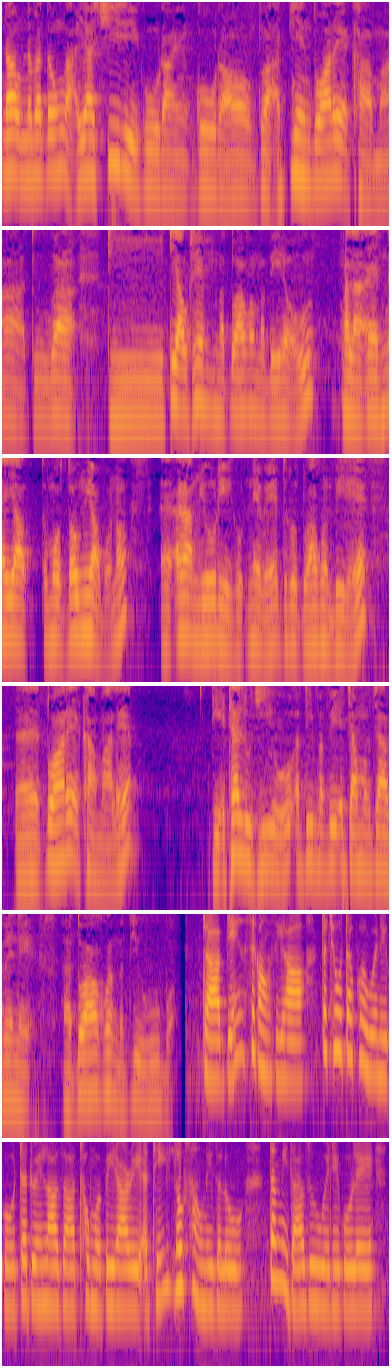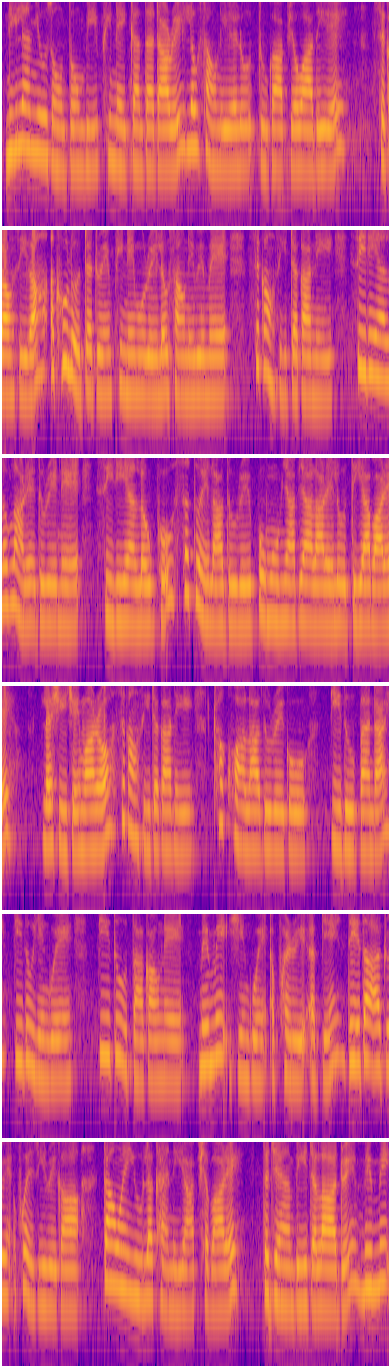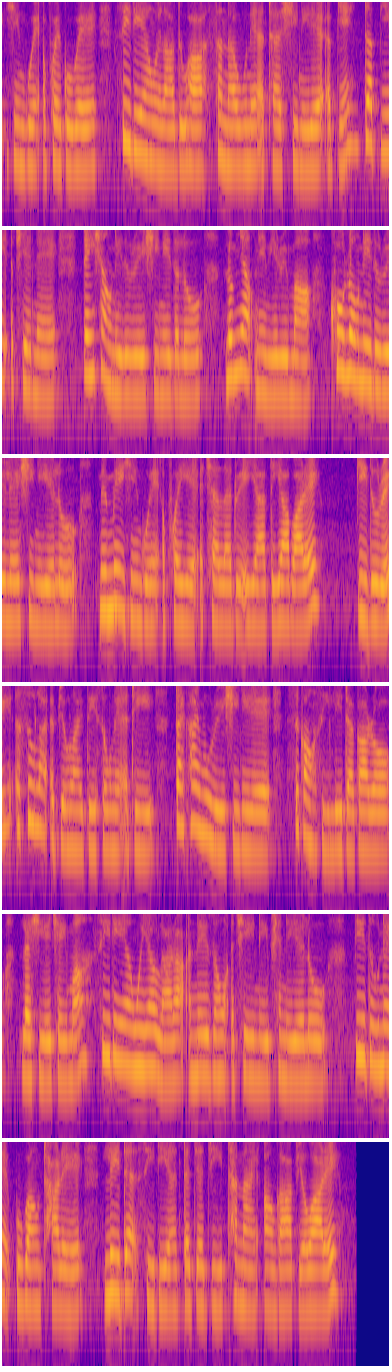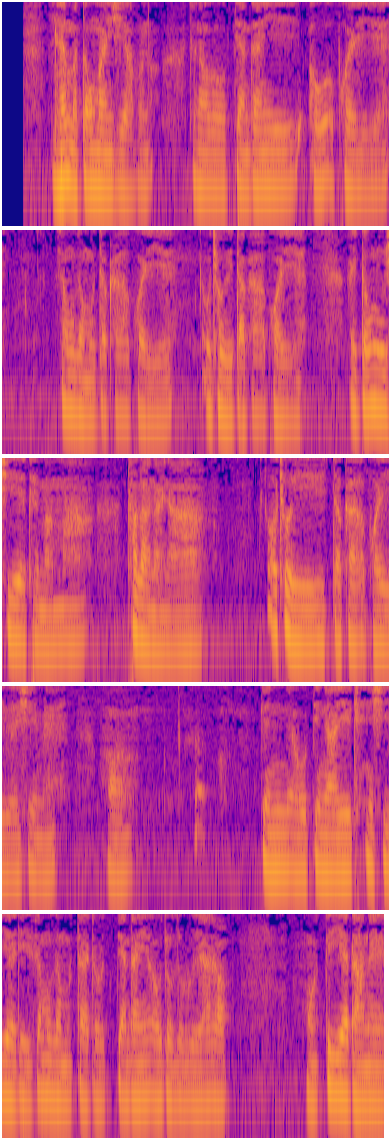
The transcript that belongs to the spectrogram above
နောက်နံပါတ်3ကအရာရှိတွေကိုတိုင်ကိုတော့သူကအပြင်သွားတဲ့အခါမှာသူကဒီတယောက်တည်းမသွားခွင့်မပေးတော့ဘူးဟလာအဲ2ယောက်သမုတ်3ယောက်ပေါ့နော်အဲအဲ့ဒါမျိုးတွေကိုနဲ့ပဲသူတို့သွားခွင့်ပေးတယ်အဲသွားတဲ့အခါမှာလည်း ဒီအထက်လူကြီးကိုအတိမပေးအကြောင်းမကြဘဲနဲ့သွားခွင့်မပြုဘူးပေါ့ဒါအပြင်စစ်ကောင်စီဟာတချို့တပ်ဖွဲ့ဝင်တွေကိုတက်တွင်လာစားထုံမပေးတာတွေအထိလှုပ်ဆောင်နေသလိုတပ်မိသားစုဝင်တွေကိုလည်းနီလန်မျိုးစုံသုံးပြီးဖိနှိပ်ကန်တက်တာတွေလှုပ်ဆောင်နေတယ်လို့သူကပြောပါသေးတယ်စစ်ကောင်စီကအခုလိုတက်တွင်ဖိနှိပ်မှုတွေလှုပ်ဆောင်နေပေမဲ့စစ်ကောင်စီတပ်ကနေစီဒီယန်လှုပ်လာတဲ့သူတွေနဲ့စီဒီယန်လှုပ်ဖို့ဆက်သွယ်လာသူတွေပုံမှုများပြားလာတယ်လို့သိရပါတယ်။ လက်ရှိချိန်မှာတော့စစ်ကောင်စီတပ်ကနေထွက်ခွာလာသူတွေကိုပြည်သူပန်တိုင်းပြည်သူရင်ခွင်ပြည်သူသားကောင်းနဲ့မိမိရင်ခွင်အဖွဲ့တွေအပြင်ဒေသအတွင်းအဖွဲ့အစည်းတွေကတာဝန်ယူလက်ခံနေတာဖြစ်ပါတယ်။တကြံပြီးတလားအတွင်းမိမိရင်ခွင်အဖွဲ့ကိုပဲ CDN ဝင်လာသူဟာ12ဦးနဲ့အထက်ရှိနေတဲ့အပြင်တပ်ပြေးအဖြစ်နဲ့တိန့်ရှောင်နေသူတွေရှိနေသလိုလွတ်မြောက်နေမြေတွေမှာခိုးလုံနေသူတွေလည်းရှိနေရလို့မိမိရင်ခွင်အဖွဲ့ရဲ့အချက်လက်တွေအရာသိရပါတယ်။ ပြည်သူတွေအစုလိုက်အပြုံလိုက်သေဆုံးတဲ့အထိတိုက်ခိုက်မှုတွေရှိနေတဲ့စစ်ကောင်စီလေတပ်ကတော့လက်ရှိအချိန်မှာ CDN ဝင်ရောက်လာတာအနည်းဆုံးအခြေအနေဖြစ်နေတယ်လို့ပြည်သူနဲ့ပူးပေါင်းထားတဲ့လေတပ် CDN တက်ကြကြီးထနိုင်အောင်ကပြောပါရယ်လက်မသုံးပိုင်းရှိရပါတော့ကျွန်တော်တို့ပြန်တန်းရေးအုပ်အဖွဲ့တွေရဲ့စောင့်စမှုတက္ကသိုလ်အဖွဲ့တွေရဲ့အုပ်ချုပ်ရေးတက္ကသိုလ်အဖွဲ့တွေရဲ့အဲသုံးမျိုးရှိတဲ့အထက်မှာမှထွက်လာနိုင်တာ အုပ်ချုပ်ရေးတက္ကအဖွဲ့ကြီးပဲရှိမယ်ဟောပညာဟိုပညာရေးချင်းရှိရတဲ့စမှုစမှုတက်တို့ပြန်တိုင်းအုပ်တို့လူတွေကတော့ဟိုတည်ရတာနဲ့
